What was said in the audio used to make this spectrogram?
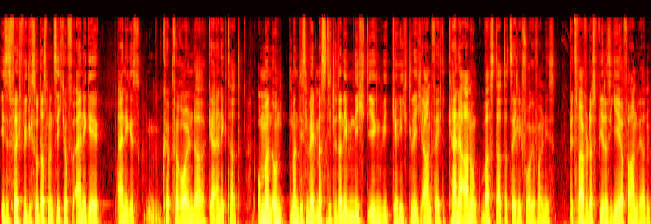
ist es vielleicht wirklich so, dass man sich auf einige, einiges Köpferollen da geeinigt hat und man, und man diesen Weltmeistertitel dann eben nicht irgendwie gerichtlich anfechtet. Keine Ahnung, was da tatsächlich vorgefallen ist. Bezweifle, dass wir das je erfahren werden.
